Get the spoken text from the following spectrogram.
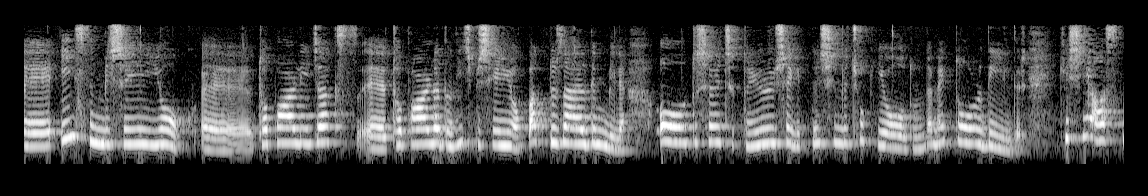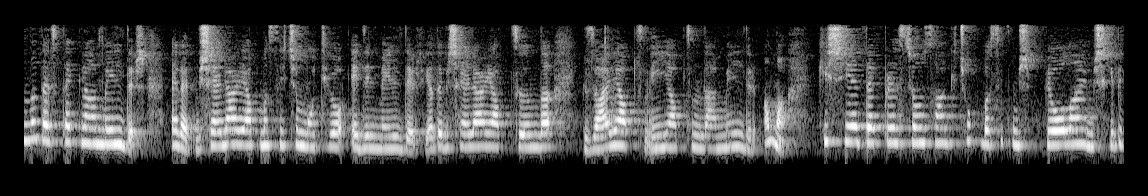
e, iyisin bir şeyin yok, e, toparlayacaksın, e, toparladın hiçbir şeyin yok, bak düzeldin bile, o dışarı çıktın, yürüyüşe gittin, şimdi çok iyi oldun demek doğru değildir. Kişi aslında desteklenmelidir. Evet bir şeyler yapması için motive edilmelidir ya da bir şeyler yaptığında güzel yaptın, iyi yaptın denmelidir ama kişiye depresyon sanki çok basitmiş bir olaymış gibi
